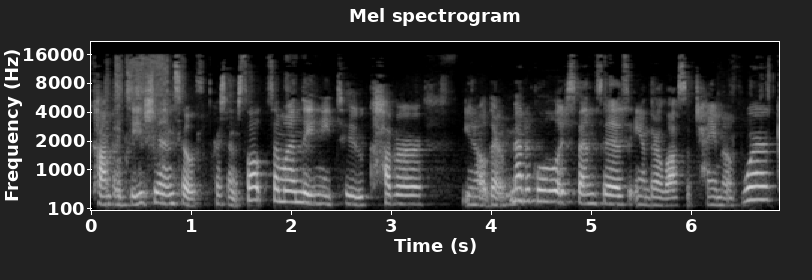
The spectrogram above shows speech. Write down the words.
compensation. So if a person assaults someone, they need to cover you know, their medical expenses and their loss of time of work.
